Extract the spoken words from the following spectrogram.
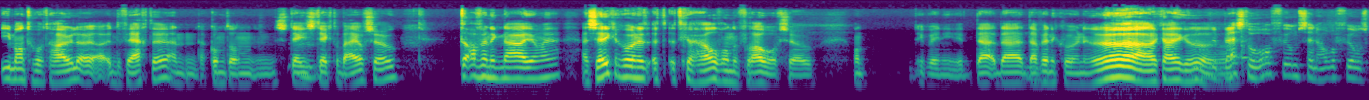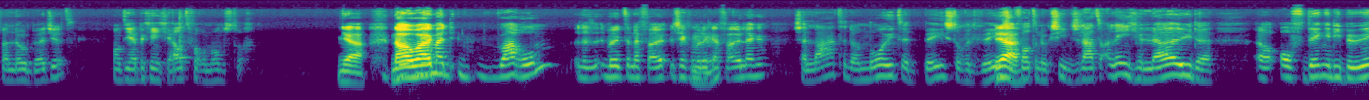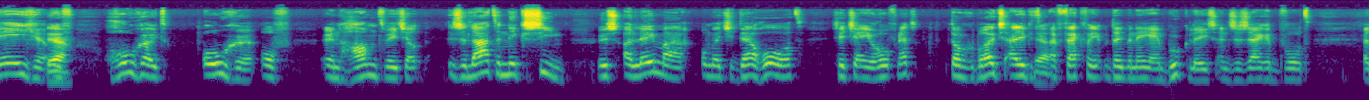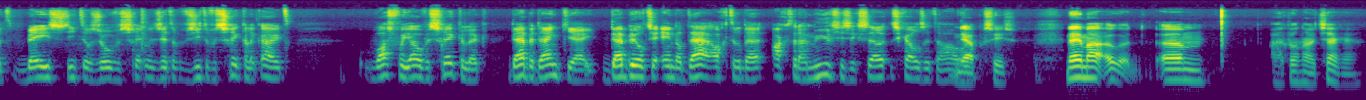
iemand hoort huilen eh, in de verte, en daar komt dan steeds Mhm. dichterbij of zo, dat vind ik na, jongen. En zeker gewoon het, het, het gehuil van de vrouw of zo. Want, ik weet niet, daar, daar, daar vind ik gewoon... Uh, kijk, uh. De beste horrorfilms zijn horrorfilms met low budget. Want die hebben geen geld voor een monster. Ja, nou, Nee, maar waarom? Dat wil ik dan even, zeg wil ik Mhm. even uitleggen. Ze laten dan nooit het beest of het wezen of wat dan ook zien. Ze laten alleen geluiden eh, of dingen die bewegen Ja. of hooguit ogen of een hand, weet je wel. Ze laten niks zien. Dus alleen maar omdat je daar hoort, zit je in je hoofd net. Dan gebruiken ze eigenlijk het Ja. effect van je, dat wanneer je een boek leest en ze zeggen bijvoorbeeld het beest ziet er zo ziet er, ziet er verschrikkelijk uit. Was voor jou verschrikkelijk. Daar bedenk jij. Daar beeld je in dat daar achter, de, achter dat muurtje zich schuil- schuil zit te houden. Ja, precies. Nee, maar ook, ehm, ah, ik wil nou iets zeggen.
